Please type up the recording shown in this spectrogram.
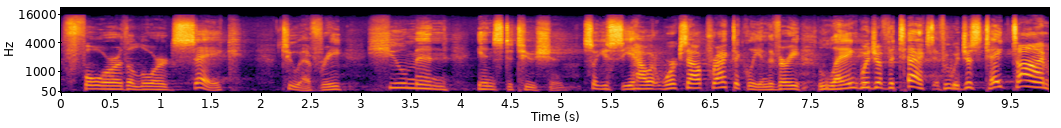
for the Lord's sake to every human institution. So you see how it works out practically in the very language of the text. If we would just take time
